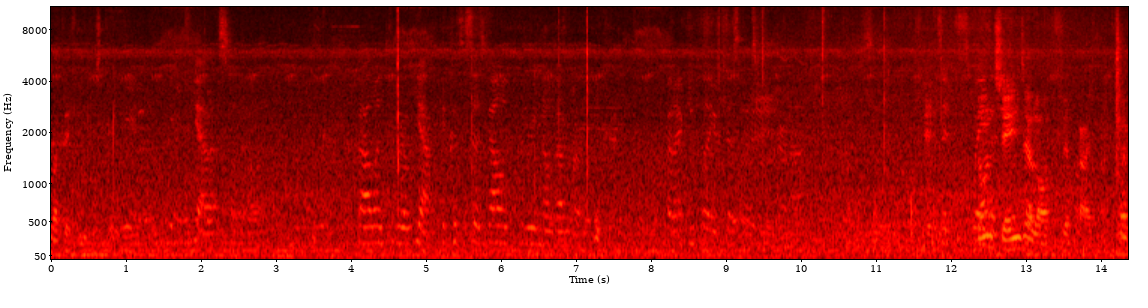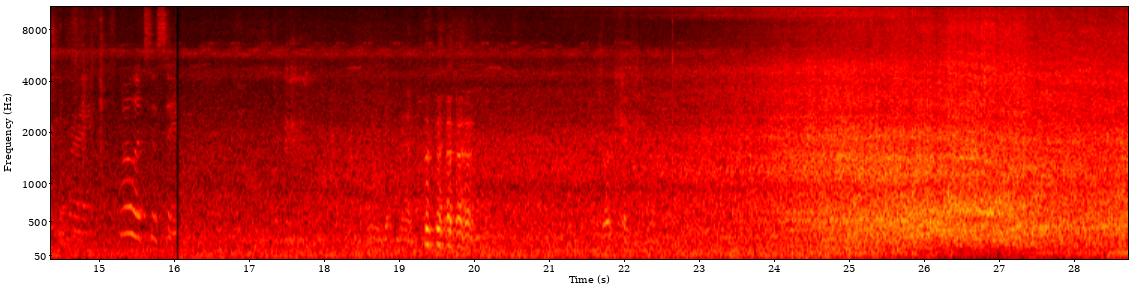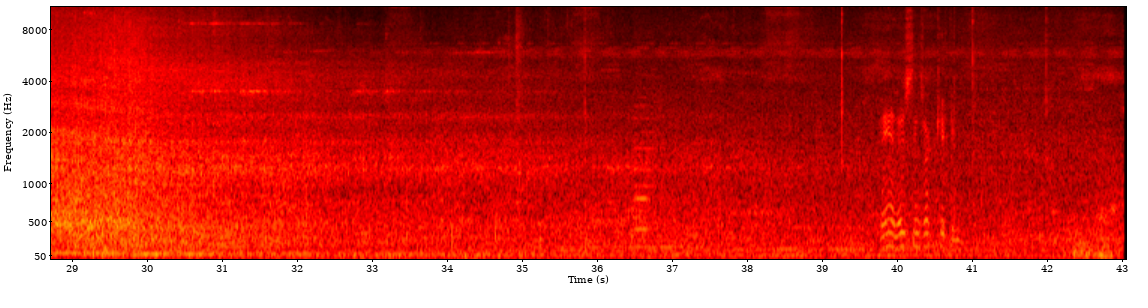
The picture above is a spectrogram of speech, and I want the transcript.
Last week, but I think it's still. Yeah, that's still valid. Valid through, yeah, because it says valid through November. But I can tell you if this one's moved or not. So, 'cause it's way. Don't change a lot the price. That's not. Right. Well, it's the same. Man, things are kicking.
